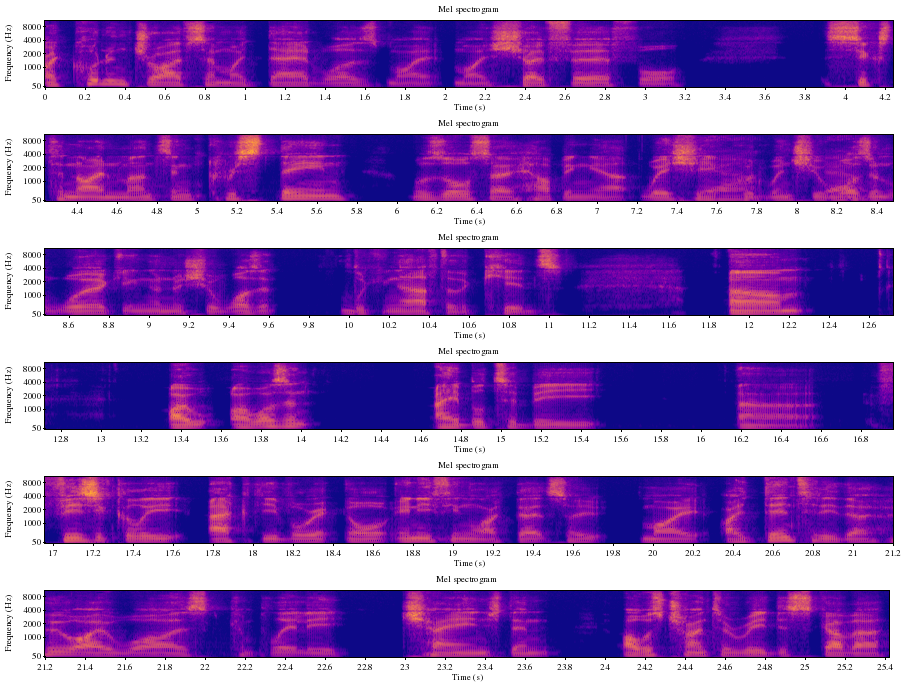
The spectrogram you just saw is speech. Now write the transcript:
i couldn't drive so my dad was my my chauffeur for six to nine months and christine was also helping out where she yeah, could when she yeah. wasn't working and she wasn't looking after the kids um, I, I wasn't able to be uh, physically active or or anything like that. So my identity, the who I was, completely changed, and I was trying to rediscover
